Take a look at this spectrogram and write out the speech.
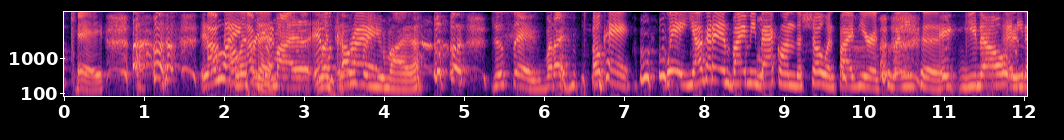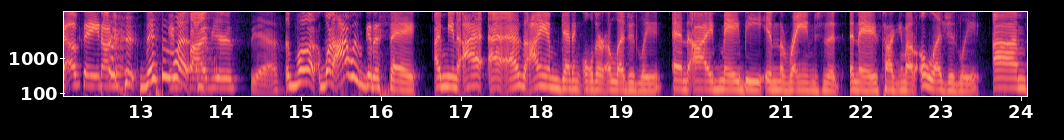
Okay. It'll I'm like, come for Listen, you, Maya. It'll listen. come for you, Maya. Just saying. But I Okay, wait, y'all gotta invite me back on the show in five years because I need to. it- you know, I need in, an update on. This is in what five years, yeah. But what I was gonna say, I mean, I, as I am getting older, allegedly, and I may be in the range that Ineye is talking about, allegedly. Um,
